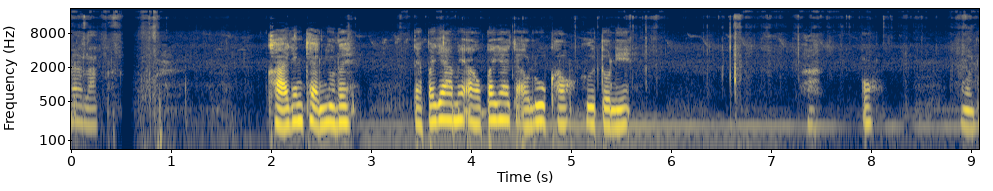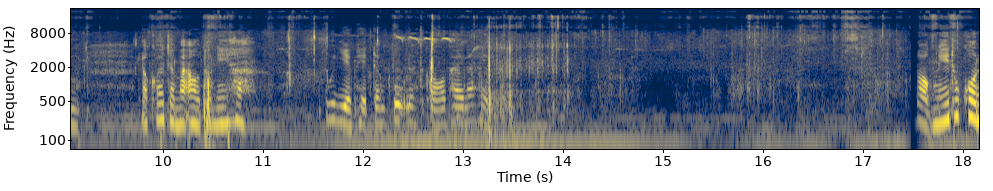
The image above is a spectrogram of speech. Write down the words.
น่ารัก ขายังแข็งอยู่เลย แต่ป้าย่าไม่เอาป้าย่าจะเอาลูกเขาคือตัวนี้ค่ะโอ้หัวลูกแล้วก็จะมาเอาตัวนี้ค่ะอู้เหยียบเห็ดดังปุ๊เลยขออภัยนะเห็ดดอกนี้ทุกคน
